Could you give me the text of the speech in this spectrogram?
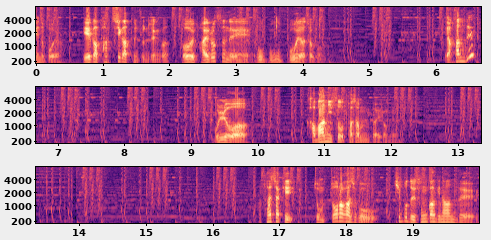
얘는 뭐야? 얘가 박쥐 같은 존재인가? 어, 바이러스네. 어, 뭐, 뭐야, 저거는. 약한데? 몰려와. 가만히 있어, 다 잡는다, 이러면. 아, 살짝 이- 좀 쫄아가지고 키보드에 손 가긴 하는데.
